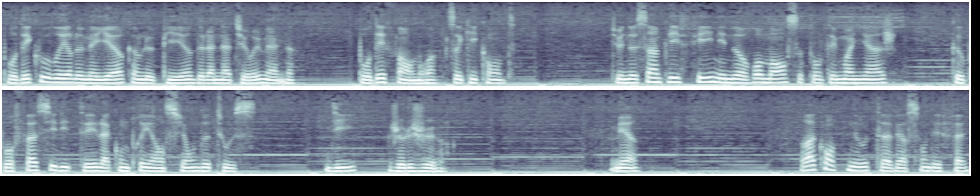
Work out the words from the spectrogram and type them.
pour découvrir le meilleur comme le pire de la nature humaine, pour défendre ce qui compte. Tu ne simplifies ni ne romances ton témoignage que pour faciliter la compréhension de tous. Dis, je le jure. Bien. Raconte-nous ta version des faits.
